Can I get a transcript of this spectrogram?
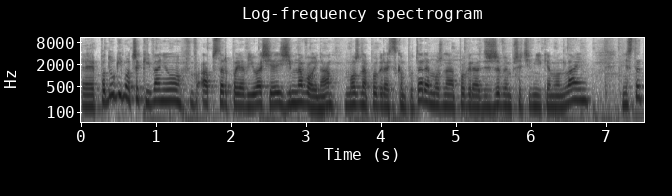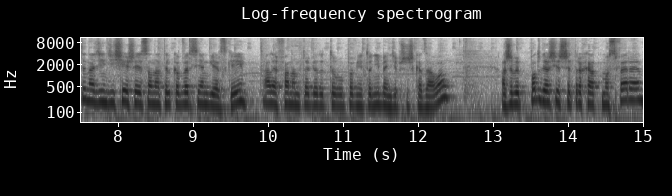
E, Po długim oczekiwaniu w App Store pojawiła się Zimna Wojna. Można pograć z komputerem, można pograć z żywym przeciwnikiem online. Niestety na dzień dzisiejszy jest ona tylko w wersji angielskiej, ale fanom tego tytułu pewnie to nie będzie przeszkadzało. A żeby podgrać jeszcze trochę atmosferę,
